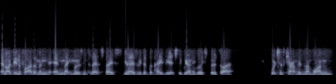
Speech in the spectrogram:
and identify them and, and make moves into that space. You know, as we did with Hazy, actually, we only released Bird's Eye, which is currently the number one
